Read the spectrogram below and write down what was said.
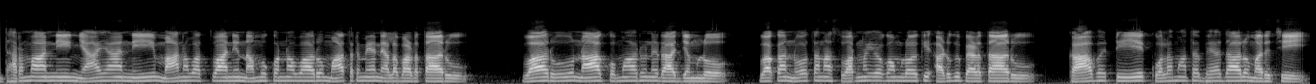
ధర్మాన్ని న్యాయాన్ని మానవత్వాన్ని నమ్ముకున్నవారు మాత్రమే నిలబడతారు. వారు నా కుమారుని రాజ్యంలో ఒక నూతన స్వర్ణయుగంలోకి అడుగు పెడతారు. కాబట్టి కులమత భేదాలు మరిచి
